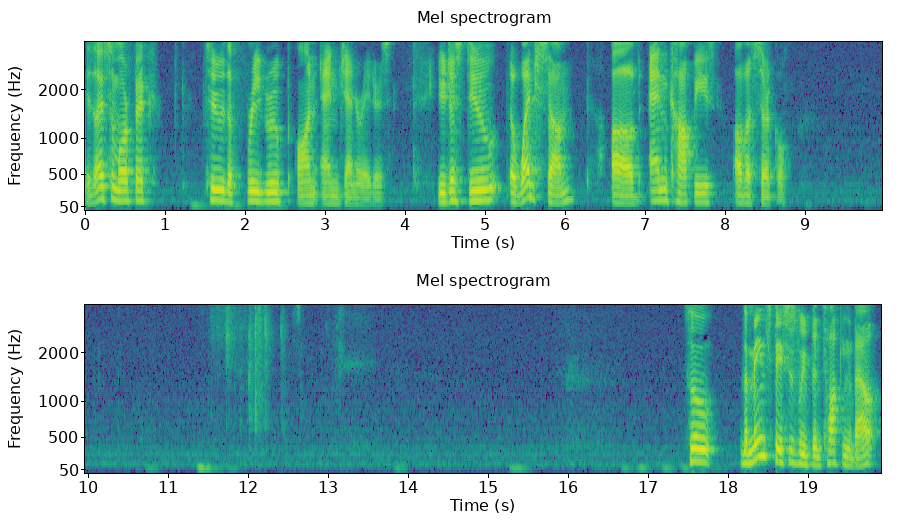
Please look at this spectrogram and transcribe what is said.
is isomorphic to the free group on n generators. You just do the wedge sum of n copies of a circle. So the main spaces we've been talking about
